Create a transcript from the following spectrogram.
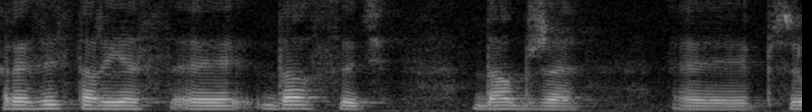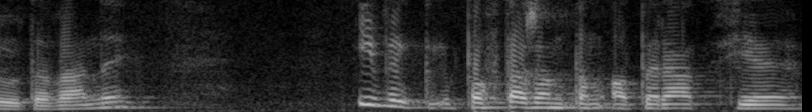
rezystor jest y, dosyć dobrze y, przylutowany i powtarzam tą operację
